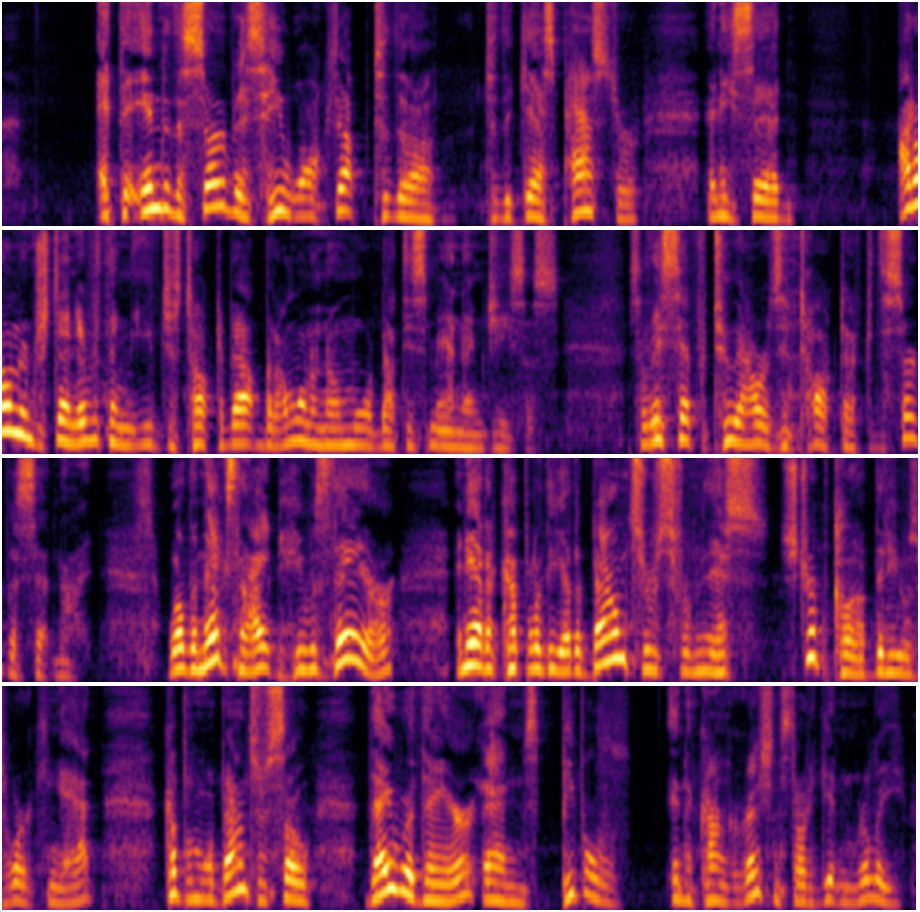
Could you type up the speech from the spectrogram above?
at the end of the service, he walked up to the to the guest pastor, and he said, "I don't understand everything that you've just talked about, but I want to know more about this man named Jesus." So they sat for two hours and talked after the service that night. Well, the next night he was there, and he had a couple of the other bouncers from this strip club that he was working at, a couple more bouncers. So they were there, and people in the congregation started getting really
